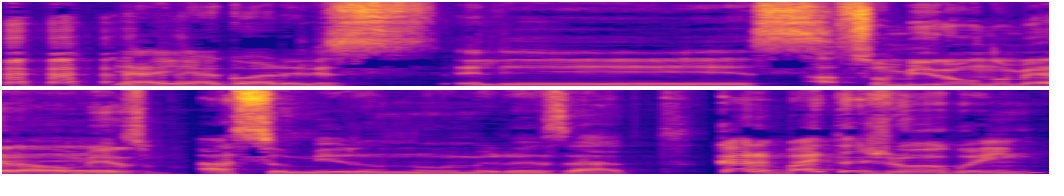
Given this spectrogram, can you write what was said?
e aí agora eles. Eles. Assumiram o numeral é, mesmo. Assumiram o número, exato. Cara, baita jogo, hein?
